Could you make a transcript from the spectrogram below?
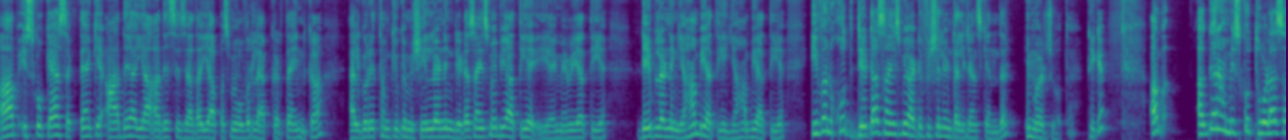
आप इसको कह सकते हैं कि आधे या आधे से ज़्यादा ये आपस में ओवरलैप करता है इनका एल्गोरिथम क्योंकि मशीन लर्निंग डेटा साइंस में भी आती है एआई में भी आती है। डीप लर्निंग यहाँ भी आती है, यहाँ भी आती है। इवन खुद डेटा साइंस भी आर्टिफिशियल इंटेलिजेंस के अंदर इमर्ज होता है, ठीक है? अब अगर हम इसको थोड़ा सा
